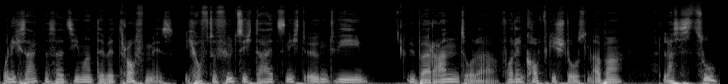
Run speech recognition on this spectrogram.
Und ich sage das als jemand, der betroffen ist. Ich hoffe, du fühlst dich da jetzt nicht irgendwie überrannt oder vor den Kopf gestoßen, aber lass es zu.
